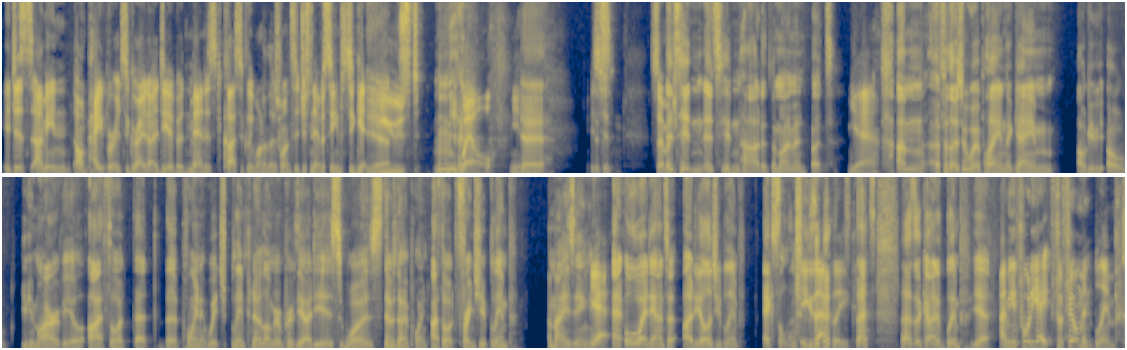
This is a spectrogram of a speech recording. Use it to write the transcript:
It just, I mean, on paper, it's a great idea, but man, it's classically one of those ones that just never seems to get Yeah. used yeah, well. You know? yeah. It's, It's- just so much. It's hidden. It's hidden hard at the moment, but yeah. Um, for those who were playing the game, I'll give you. I'll give you my reveal. I thought that the point at which Blimp no longer improved the ideas was there was no point. I thought friendship Blimp, amazing. Yeah. and all the way down to ideology Blimp, excellent. Exactly. that's that's the kind of Blimp. Yeah. I mean, 48, fulfillment blimp.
